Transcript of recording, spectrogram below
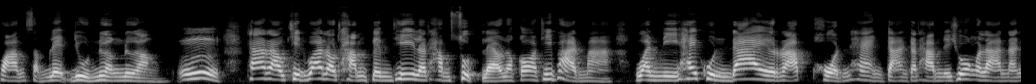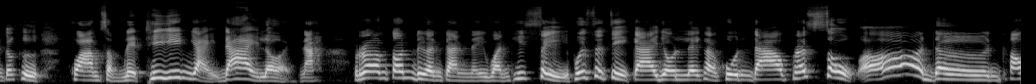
ความสำเร็จอยู่เนืองเนืองๆอืมถ้าเราคิดว่าเราทำเต็มที่แล้วทำสุดแล้วแล้วก็ที่ผ่านมา วันนี้ให้คุณได้รับผลแห่งการกระทำในช่วงเวลานั้นก็คือ ความสำเร็จที่ยิ่งใหญ่ได้เลยนะเริ่มต้นเดือนกันในวันที่ 4 พฤศจิกายนเลยค่ะ คุณดาวพระศุกร์เออเดินเข้า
